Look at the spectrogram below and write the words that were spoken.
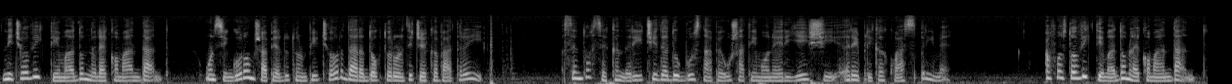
Nici o victimă, domnule comandant. Un singur om și-a pierdut un picior, dar doctorul zice că va trăi. Se întoarse când Ricci dădu busna pe ușa timoneriei și replică cu asprime. A fost o victimă, domnule comandant."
